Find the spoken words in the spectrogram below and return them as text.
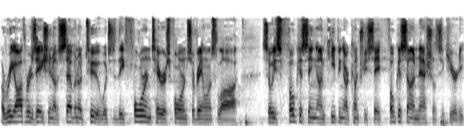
a reauthorization of 702, which is the foreign terrorist foreign surveillance law. So he's focusing on keeping our country safe, focus on national security.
